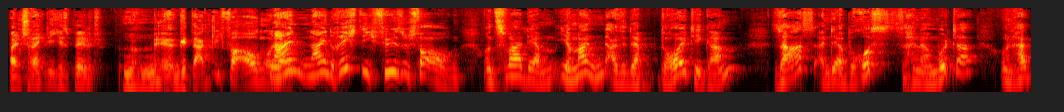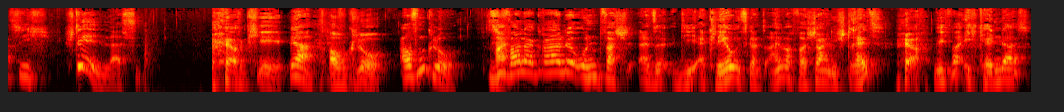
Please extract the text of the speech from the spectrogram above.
Ein schreckliches Bild. Äh, Gedanklich vor Augen oder? Nein, nein, richtig physisch vor Augen. Und zwar der, ihr Mann, also der Bräutigam, saß an der Brust seiner Mutter und hat sich stillen lassen. Okay. Ja. Auf dem Klo. Auf dem Klo. Sie war da gerade und was, also die Erklärung ist ganz einfach, wahrscheinlich Stress. Ja. Nicht wahr? Ich kenne das.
